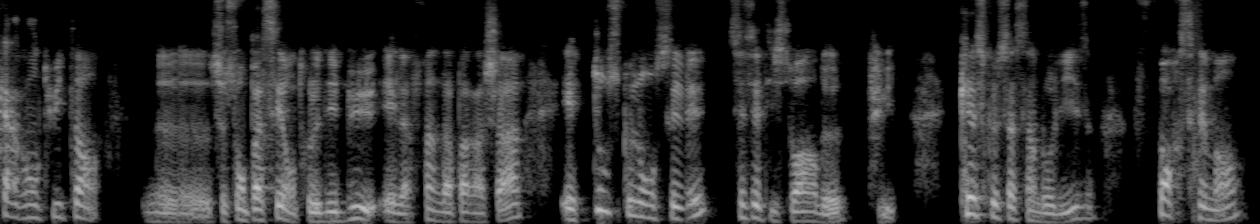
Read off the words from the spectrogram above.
48 ans euh, se sont passés entre le début et la fin de la paracha, et tout ce que l'on sait, c'est cette histoire de puits. Qu'est-ce que ça symbolise? Forcément,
